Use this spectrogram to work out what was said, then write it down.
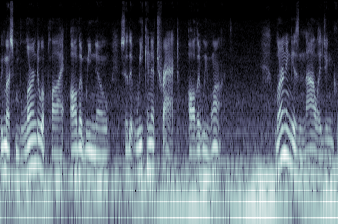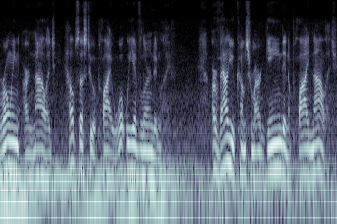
We must learn to apply all that we know so that we can attract all that we want. Learning is knowledge, and growing our knowledge helps us to apply what we have learned in life. Our value comes from our gained and applied knowledge.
